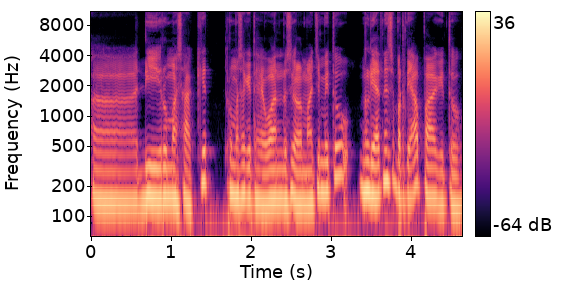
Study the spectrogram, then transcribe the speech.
uh, di rumah sakit, rumah sakit hewan dan segala macam itu ngelihatnya seperti apa gitu.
